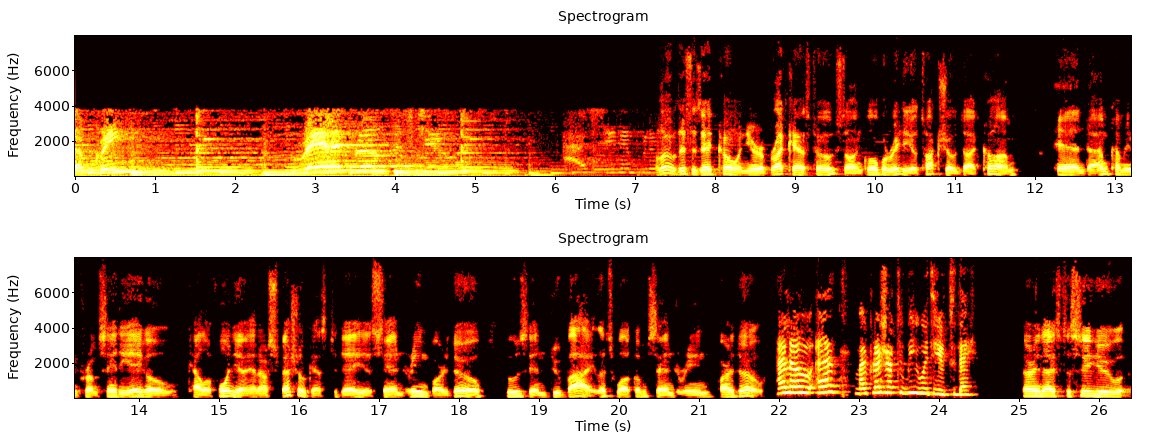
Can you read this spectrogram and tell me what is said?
of cream, red roses too. Hello, this is Ed Cohen, your broadcast host on globalradiotalkshow.com. And uh, I'm coming from San Diego, California, and our special guest today is Sandrine Bardot, who's in Dubai. Let's welcome Sandrine Bardot. Hello, Ed. My pleasure to be with you today. Very nice to see you.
